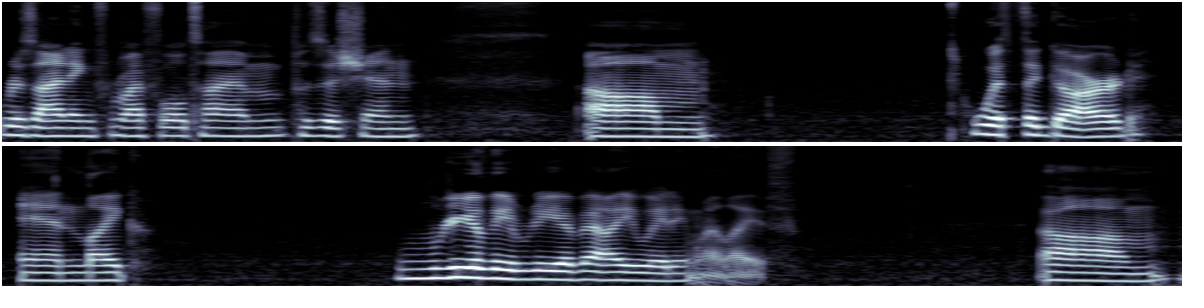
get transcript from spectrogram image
resigning from my full time position um, with the guard and like really reevaluating my life. Um,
